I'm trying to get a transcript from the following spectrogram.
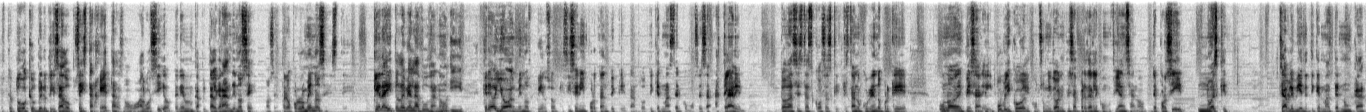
pues te tuvo que haber utilizado seis tarjetas, ¿no? O algo así, o tener un capital grande, no sé, no sé, pero por lo menos este, queda ahí todavía la duda, ¿no? Y creo yo, al menos pienso, que sí sería importante que tanto Ticketmaster como César aclaren todas estas cosas que, están ocurriendo porque uno empieza, el público, el consumidor empieza a perderle confianza, ¿no? De por sí, no es que se hable bien de Ticketmaster nunca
